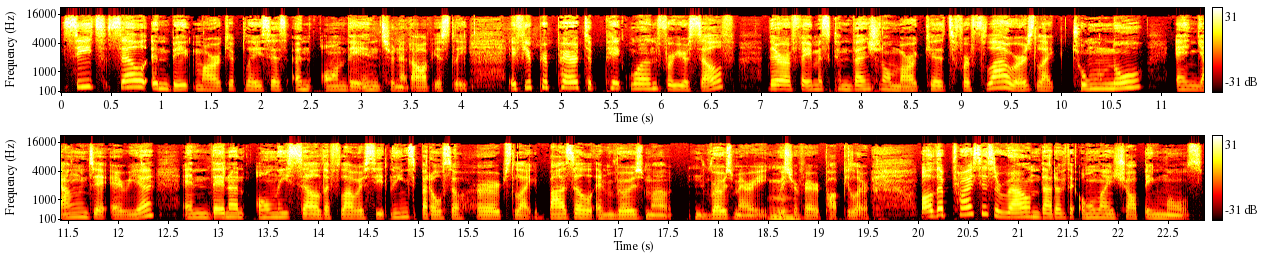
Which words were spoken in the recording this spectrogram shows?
seeds sell in big marketplaces and on the internet, obviously. If you prepare to pick one for yourself, there are famous conventional markets for flowers like Jongno and Yangjae area, and they not only sell the flower seedlings but also herbs like basil and rosema- rosemary, which mm. are very popular. While the price is around that of the online shopping malls.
